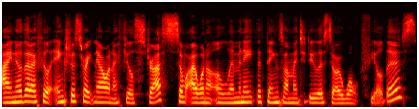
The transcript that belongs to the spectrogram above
I know that I feel anxious right now and I feel stressed. So I want to eliminate the things on my to do list so I won't feel this.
